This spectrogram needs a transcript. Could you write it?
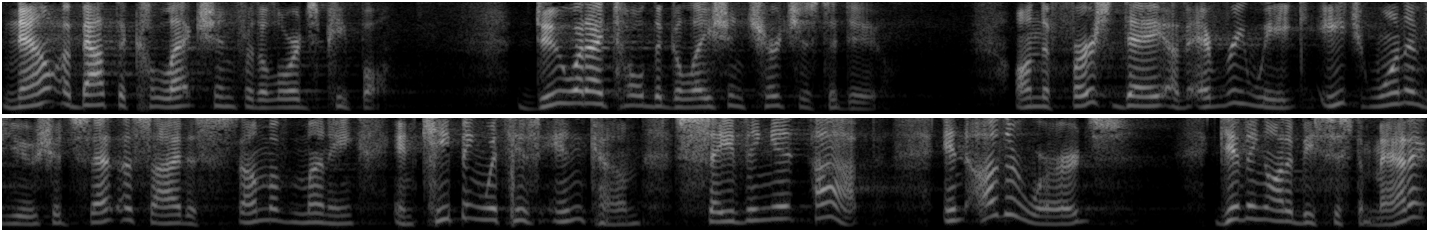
Now about the collection for the Lord's people. Do what I told the Galatian churches to do. On the first day of every week, each one of you should set aside a sum of money in keeping with his income, saving it up in other words, giving ought to be systematic,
